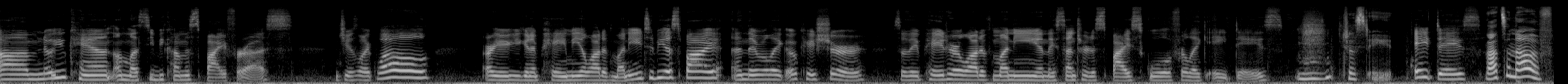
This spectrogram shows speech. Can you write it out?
um, No, you can't unless you become a spy for us. And she was like, Well, are you, you going to pay me a lot of money to be a spy? And they were like, Okay, sure. So they paid her a lot of money and they sent her to spy school for like eight days. Just eight. eight days. That's enough.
